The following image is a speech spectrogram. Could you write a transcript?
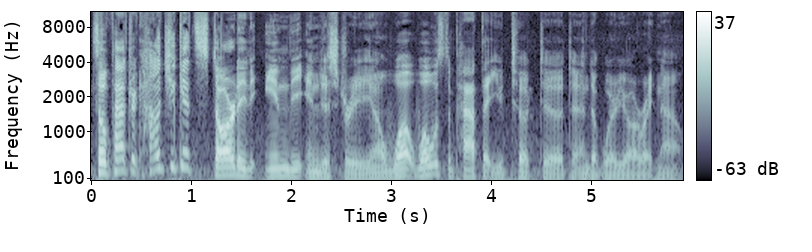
So, Patrick, how did you get started in the industry? You know, what what was the path that you took to to end up where you are right now?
